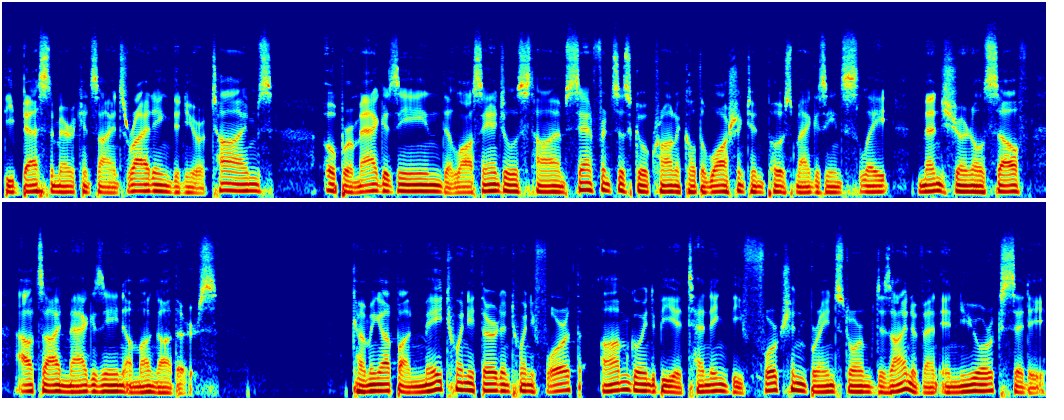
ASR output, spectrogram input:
the Best American Science Writing, the New York Times, Oprah Magazine, the Los Angeles Times, San Francisco Chronicle, the Washington Post Magazine, Slate, Men's Journal, Self, Outside Magazine, among others. Coming up on May 23rd and 24th, I'm going to be attending the Fortune Brainstorm Design event in New York City.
